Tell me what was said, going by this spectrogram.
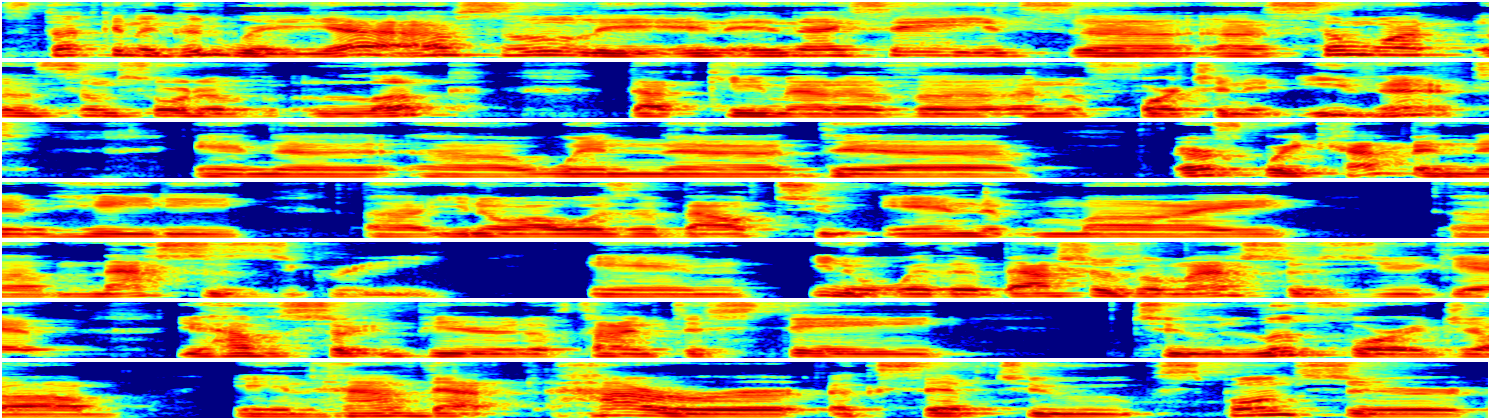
Stuck in a good way, yeah, absolutely. And and I say it's uh, uh, somewhat uh, some sort of luck that came out of uh, an unfortunate event. And uh, uh, when the earthquake happened in Haiti, you know, I was about to end my master's degree, and you know, whether bachelor's or master's, you get you have a certain period of time to stay to look for a job and have that hirer accept to sponsor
